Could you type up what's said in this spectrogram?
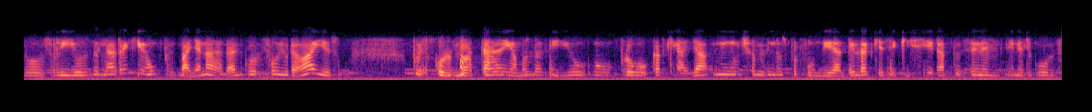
los ríos de la región pues vayan a dar al Golfo de Urabá y eso pues colmata, digamos así, o, provoca que haya mucho menos profundidad de la que se quisiera pues en el, en el Golfo,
